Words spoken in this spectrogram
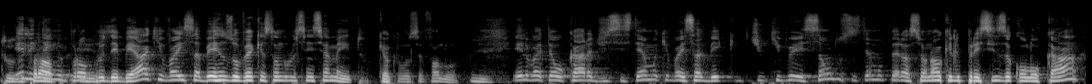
Tudo Ele próprio, tem o próprio isso. DBA que vai saber resolver a questão do licenciamento, que é o que você falou. Isso. Ele vai ter o cara de sistema que vai saber que, que versão do sistema operacional que ele precisa colocar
